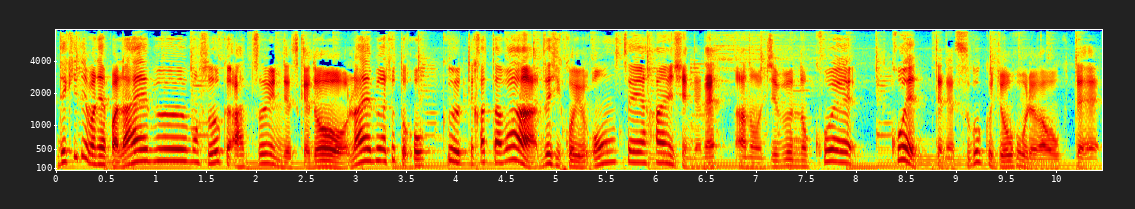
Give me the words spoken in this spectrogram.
できればねやっぱライブもすごく熱いんですけどライブがちょっと億劫って方は是非こういう音声配信でねあの自分の声声ってねすごく情報量が多くて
